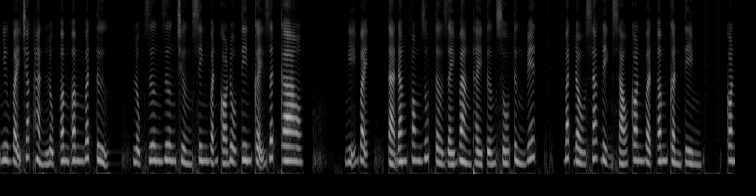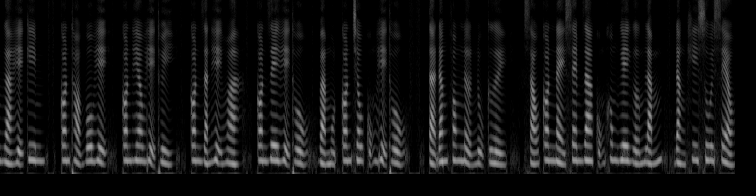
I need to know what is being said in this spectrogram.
Như vậy chắc hẳn lục âm âm bất tử. Lục dương dương trường sinh vẫn có độ tin cậy rất cao. Nghĩ vậy, tả Đăng Phong rút tờ giấy vàng thầy tướng số từng viết. Bắt đầu xác định 6 con vật âm cần tìm. Con gà hệ kim, con thỏ vô hệ, con heo hệ thủy, con rắn hệ hòa, con dê hệ thổ và một con trâu cũng hệ thổ. Tả Đăng Phong nở nụ cười, sáu con này xem ra cũng không ghê gớm lắm, đằng khi xui xẻo,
